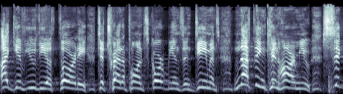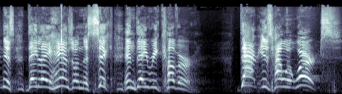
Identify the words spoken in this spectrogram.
I give you the authority to tread upon scorpions and demons. Nothing can harm you. Sickness, they lay hands on the sick and they recover. That is how it works.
